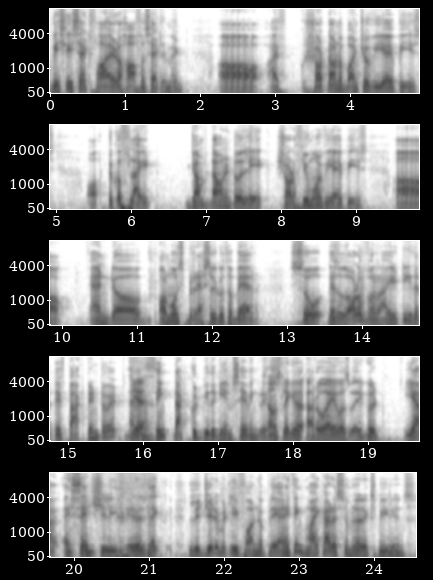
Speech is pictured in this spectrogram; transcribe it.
basically set fire to half a settlement. Uh, I've shot down a bunch of VIPs, uh, took a flight, jumped down into a lake, shot a few more VIPs, uh, and uh, almost wrestled with a bear. So there's a lot of variety that they've packed into it, and I think that could be the game saving grace. Sounds like your ROI was very good. yeah, essentially, it was like legitimately fun to play, and I think Mike had a similar experience.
